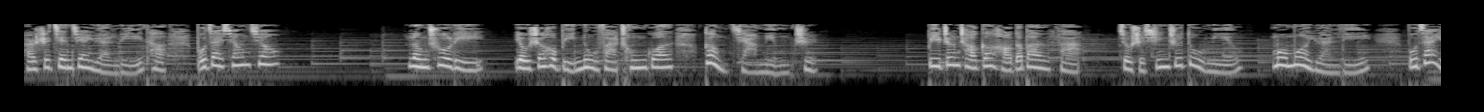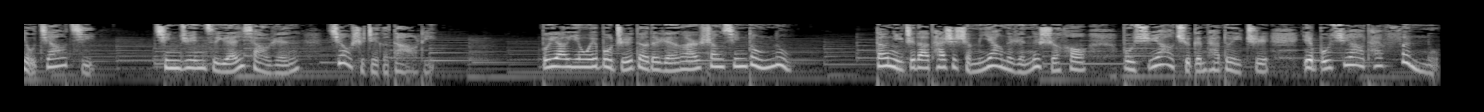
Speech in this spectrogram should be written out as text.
而是渐渐远离他，不再相交。冷处理有时候比怒发冲冠更加明智。比争吵更好的办法，就是心知肚明，默默远离，不再有交集。亲君子远小人，就是这个道理。不要因为不值得的人而伤心动怒。当你知道他是什么样的人的时候，不需要去跟他对峙，也不需要太愤怒。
